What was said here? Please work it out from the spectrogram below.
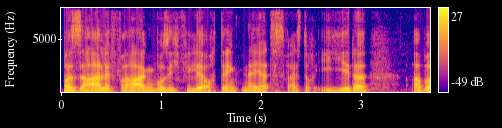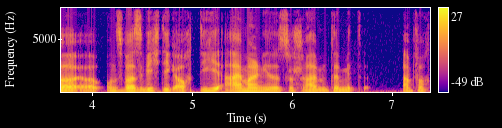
basale Fragen, wo sich viele auch denken, naja, das weiß doch eh jeder. Aber äh, uns war es wichtig, auch die einmal niederzuschreiben, damit einfach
